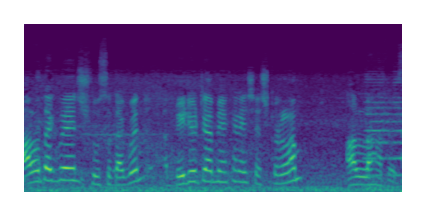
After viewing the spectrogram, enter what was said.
ভালো থাকবেন সুস্থ থাকবেন। ভিডিওটা আমি এখানে শেষ করলাম। আল্লাহ হাফেজ।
